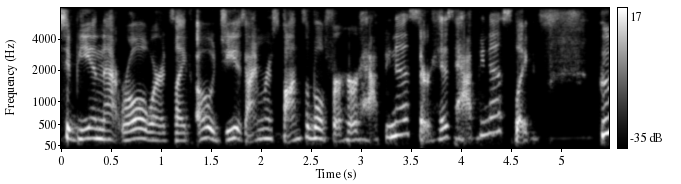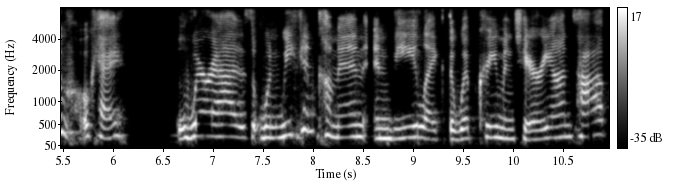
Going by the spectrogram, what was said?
to be in that role where it's like, oh, geez, I'm responsible for her happiness or his happiness. Like, whew, okay. Whereas when we can come in and be like the whipped cream and cherry on top,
